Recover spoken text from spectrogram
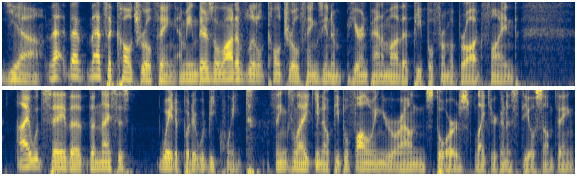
Yeah, that that that's a cultural thing. I mean, there's a lot of little cultural things in here in Panama that people from abroad find. I would say the the nicest way to put it would be quaint. Things like you know people following you around in stores like you're gonna steal something,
